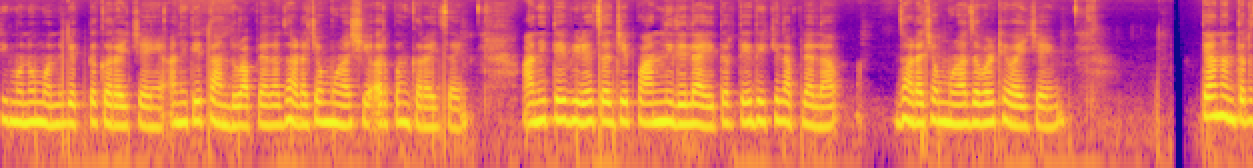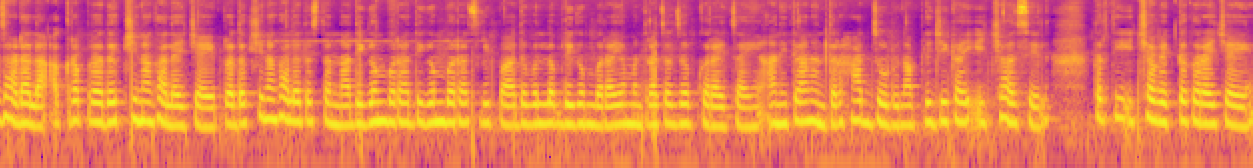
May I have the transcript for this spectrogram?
ती मनोमन व्यक्त करायची आहे आणि ते तांदूळ आपल्याला झाडाच्या मुळाशी अर्पण करायचं आहे. आणि ते विड्याचं जे पान नेलेलं आहे तर ते देखील आपल्याला झाडाच्या मुळाजवळ ठेवायचे आहे. त्यानंतर झाडाला अकरा प्रदक्षिणा घालायची आहे. प्रदक्षिणा घालत असताना दिगंबरा दिगंबरा श्रीपाद वल्लभ दिगंबरा या मंत्राचा जप करायचा आहे आणि त्यानंतर हात जोडून आपली जी काही इच्छा असेल तर ती इच्छा व्यक्त करायची आहे.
